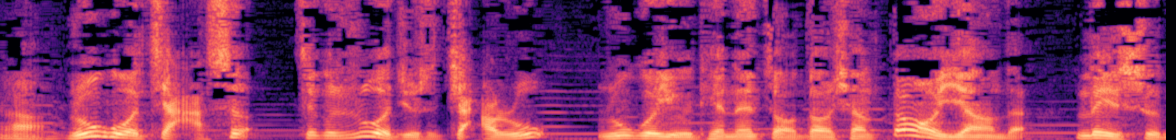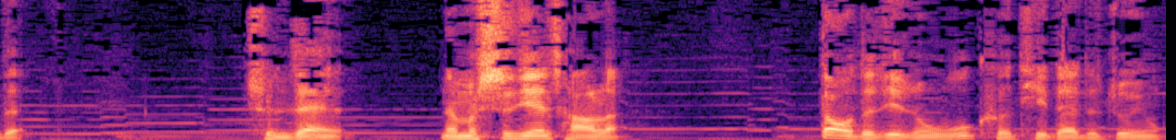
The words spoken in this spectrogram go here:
啊，如果假设这个若就是假如，如果有一天能找到像道一样的类似的存在，那么时间长了，道的这种无可替代的作用。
